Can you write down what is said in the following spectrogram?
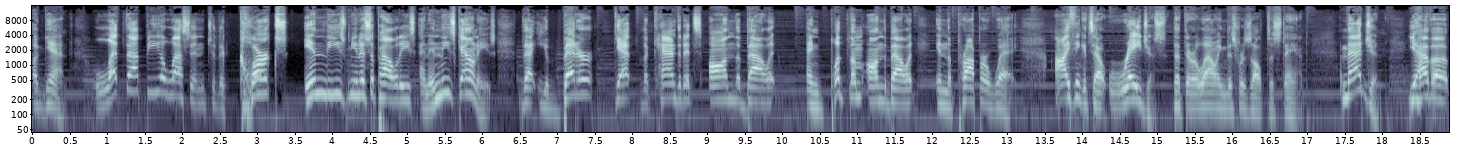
again. Let that be a lesson to the clerks in these municipalities and in these counties that you better get the candidates on the ballot and put them on the ballot in the proper way. I think it's outrageous that they're allowing this result to stand. Imagine you have a,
